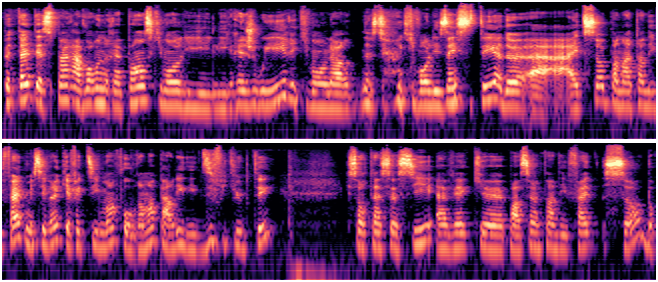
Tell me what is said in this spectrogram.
peut-être espèrent avoir une réponse qui vont les, réjouir et qui vont, leur, qui vont les inciter à, de, à, être sobres pendant le temps des fêtes. Mais c'est vrai qu'effectivement, il faut vraiment parler des difficultés qui sont associées avec euh, passer un temps des fêtes sobre.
